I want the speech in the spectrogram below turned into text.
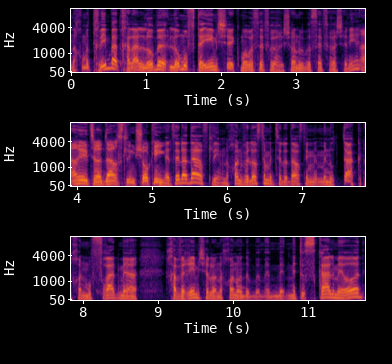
אנחנו מתחילים בהתחלה לא, ב- לא מופתעים שכמו בספר הראשון ובספר השני, הארי אצל הדרסלים, shocking. אצל הדרסלים, נכון? ולא סתם אצל הדרסלים, מנותק, נכון? מופרד מהחברים שלו, נכון? עוד מתוסכל מאוד.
